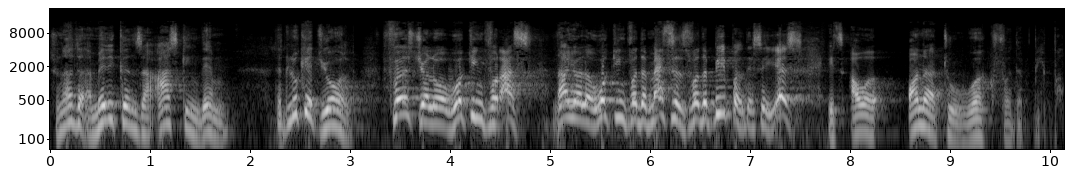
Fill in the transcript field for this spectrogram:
So now the Americans are asking them that look at y'all. First y'all are working for us. Now y'all are working for the masses, for the people. They say, yes, it's our honor to work for the people.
